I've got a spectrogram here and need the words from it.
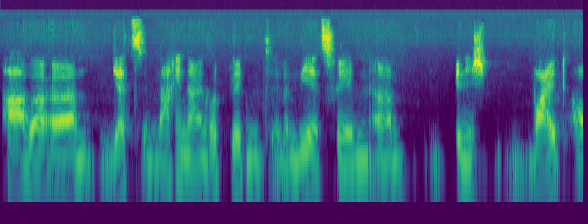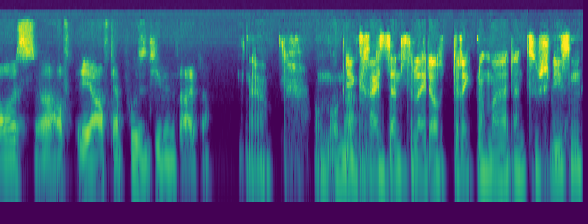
Aber ähm, jetzt im Nachhinein rückblickend, wenn wir jetzt reden, ähm, bin ich weitaus äh, auf, eher auf der positiven Seite. Ja, um, um den Kreis dann vielleicht auch direkt nochmal dann zu schließen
